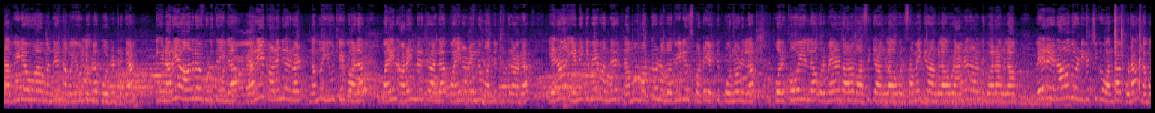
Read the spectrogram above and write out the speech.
நான் வீடியோவை வந்து நம்ம யூடியூப்ல போட்டுட்டு இருக்கேன் நீங்க நிறைய ஆதரவு கொடுக்குறீங்க. நிறைய கலைஞர்கள் நம்ம யூடியூபால பயன் அடைந்திருக்கிறாங்க பயனடைந்தும் வந்துட்டு இருக்கிறாங்க ஏன்னா என்றைக்குமே வந்து நம்ம மட்டும் நம்ம வீடியோஸ் மட்டும் எடுத்து போகணும்னு இல்லை. ஒரு கோயிலில் ஒரு மேலதானம் வாசிக்கிறாங்களா ஒரு சமைக்கிறாங்களா ஒரு அன்னதானத்துக்கு வராங்களா வேறு ஏதாவது ஒரு நிகழ்ச்சிக்கு வந்தால் கூட நம்ம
